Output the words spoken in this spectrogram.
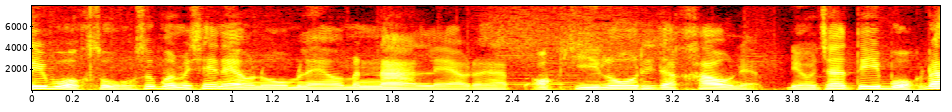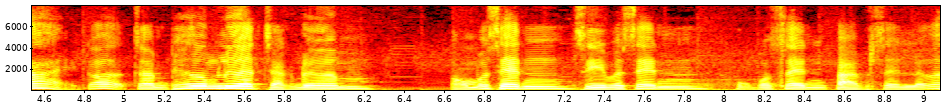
ตีบวกสูง ซึ่งมันไม่ใช่แนวโน้มแล้วมันนานแล้วนะครับออกฮีโร่ที่จะเข้าเนี่ยเดี๋ยวจะตีบวกได้ก็จะเพิ่มเลือดจากเดิม 2% 4% 6% 8%แล้วก็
